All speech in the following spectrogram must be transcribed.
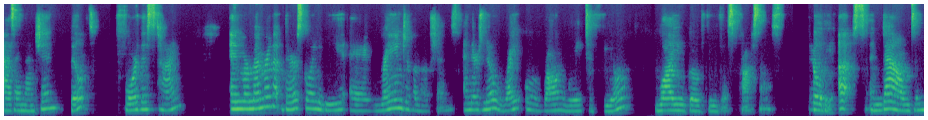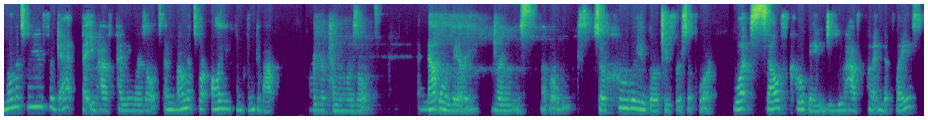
as I mentioned, built for this time. And remember that there's going to be a range of emotions and there's no right or wrong way to feel while you go through this process. There will be ups and downs and moments where you forget that you have pending results and moments where all you can think about are your pending results. And that will vary during these several weeks. So who will you go to for support? What self-coping do you have put into place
